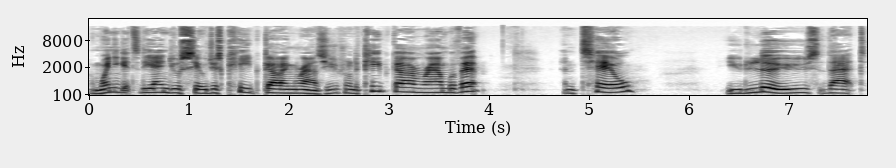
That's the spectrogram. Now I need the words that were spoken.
And when you get to the end, you'll see it'll just keep going round. So you just want to keep going round with it until you lose that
